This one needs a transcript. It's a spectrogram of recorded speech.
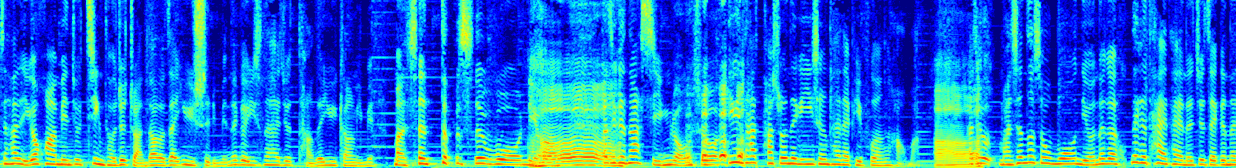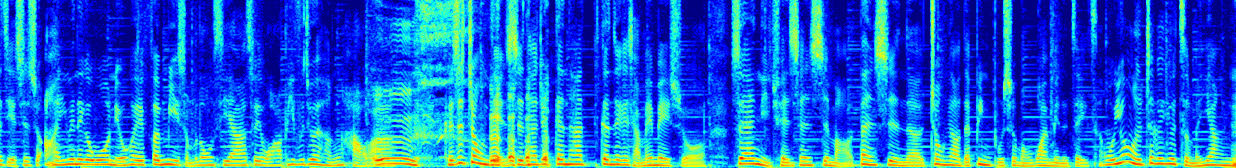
像他一个画面就镜头就转到了在浴室里面，那个医生太太就躺。躺在浴缸里面，满身都是蜗牛。他就跟他形容说，因为他他说那个医生太太皮肤很好嘛，他就满身都是蜗牛。那个那个太太呢，就在跟他解释说啊，因为那个蜗牛会分泌什么东西啊，所以哇，皮肤就会很好啊。可是重点是，他就跟他跟这个小妹妹说，虽然你全身是毛，但是呢，重要的并不是我们外面的这一层。我用了这个又怎么样呢？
